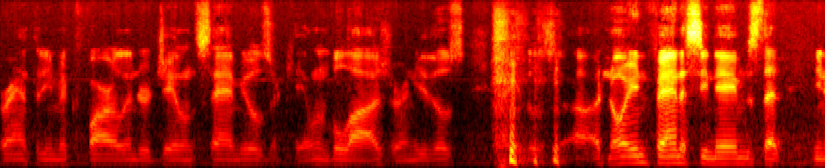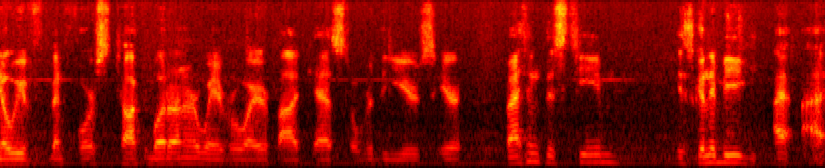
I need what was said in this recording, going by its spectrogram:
or Anthony McFarland or Jaylen Samuels or Kalen Ballage or any of those, any of those uh, annoying fantasy names that you know we've been forced to talk about on our waiver wire podcast over the years here. But I think this team is going to be. I, I,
